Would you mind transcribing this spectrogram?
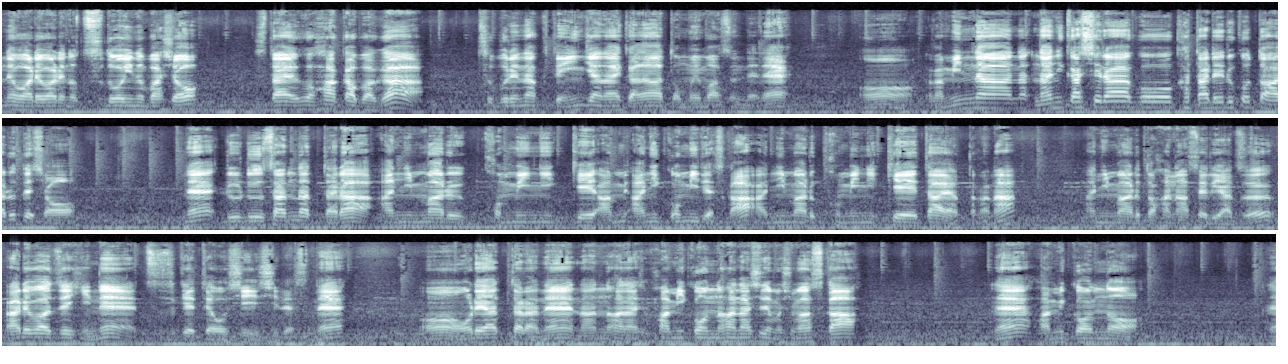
ね、我々の集いの場所、スタイフ墓場が潰れなくていいんじゃないかなと思いますんでね。うん。だからみんな何かしらこう語れることあるでしょ？ね、ルルーさんだったらアニマルコミュニケアニコミですか？アニマルコミュニケーターやったかな？アニマルと話せるやつ。あれはぜひね、続けてほしいしですね。うん、俺やったらね、何の話、ファミコンの話でもしますか？ね、ファミコンの、ね、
